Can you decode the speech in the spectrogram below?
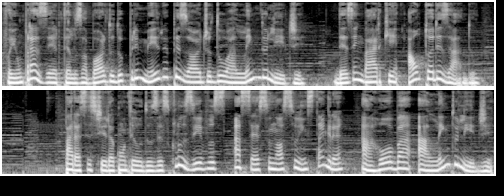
Foi um prazer tê-los a bordo do primeiro episódio do Além do Lide. Desembarque autorizado. Para assistir a conteúdos exclusivos, acesse o nosso Instagram, arroba Além do Lide.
